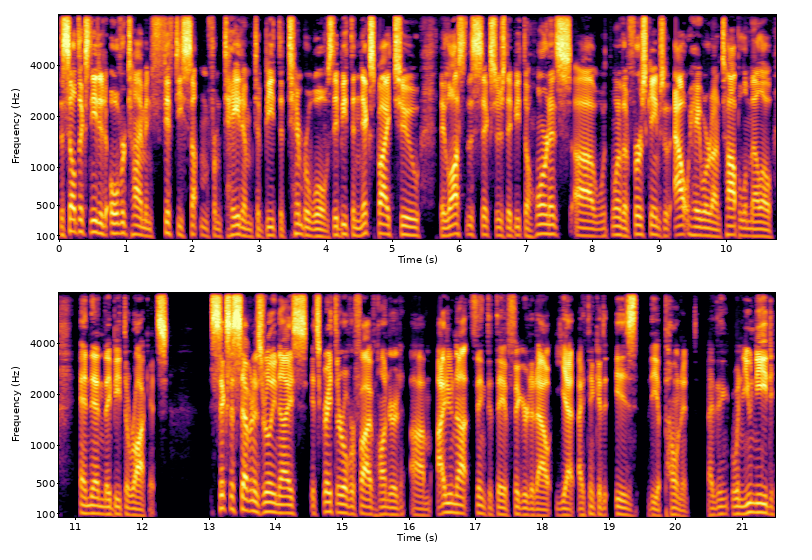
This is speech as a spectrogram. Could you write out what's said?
The Celtics needed overtime and 50 something from Tatum to beat the Timberwolves. They beat the Knicks by two. They lost to the Sixers. They beat the Hornets uh, with one of the first games without Hayward on top of LaMelo. And then they beat the Rockets. Six of seven is really nice. It's great they're over 500. Um, I do not think that they have figured it out yet. I think it is the opponent. I think when you need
